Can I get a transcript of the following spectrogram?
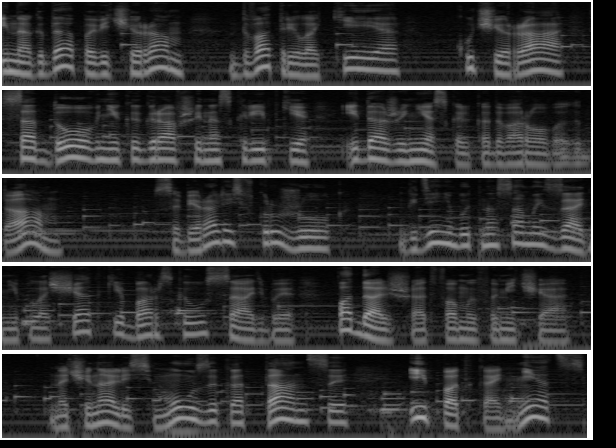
Иногда по вечерам два-три лакея, кучера, садовник, игравший на скрипке, и даже несколько дворовых дам собирались в кружок где-нибудь на самой задней площадке барской усадьбы, подальше от Фомы Фомича. Начинались музыка, танцы, и под конец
